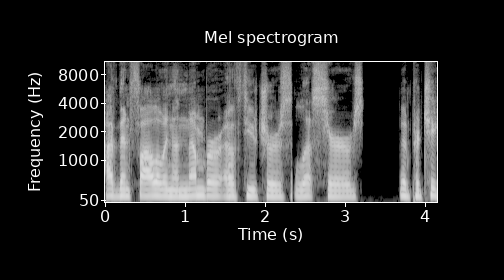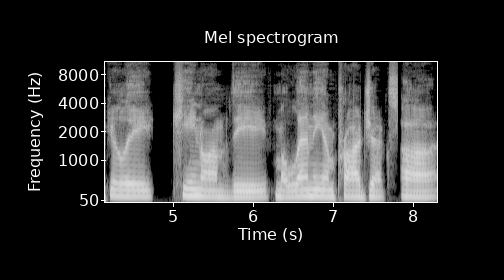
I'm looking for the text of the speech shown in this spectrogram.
I've been following a number of futures listservs, been particularly keen on the Millennium Project's uh,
